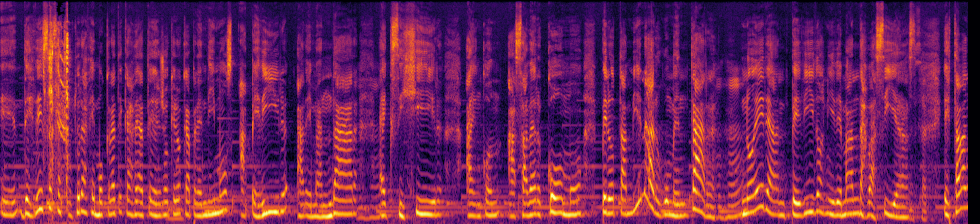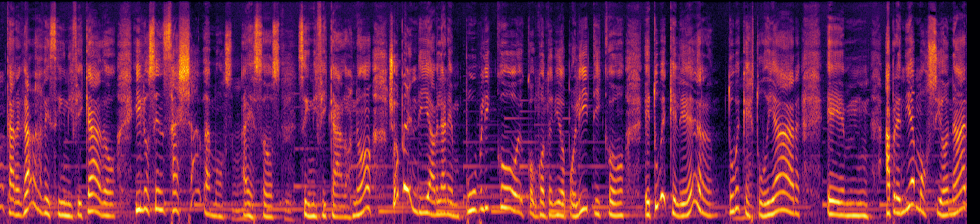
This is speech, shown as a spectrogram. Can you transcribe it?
eh, desde esas estructuras democráticas de Aten. Yo creo que aprendimos a pedir, a demandar, a exigir, a, saber cómo, pero también a argumentar. No eran pedidos ni demandas vacías. Exacto. Estaban cargadas de significado y los ensayábamos a esos significados, ¿no? Yo aprendí a hablar en público eh, con contenido político, eh, tuve que leer, tuve que estudiar, eh, aprendí a emocionar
